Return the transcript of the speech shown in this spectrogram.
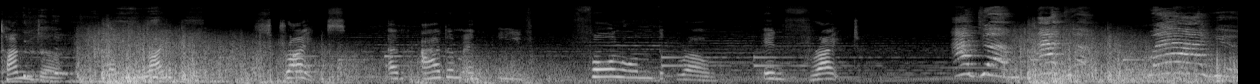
Thunder and lightning strikes, and Adam and Eve fall on the ground in fright. Adam! Adam! Where are you?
